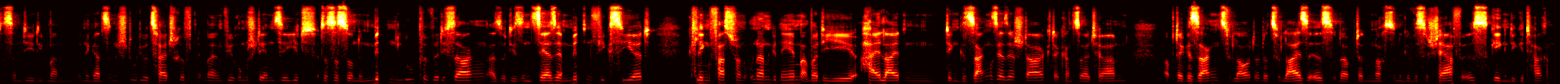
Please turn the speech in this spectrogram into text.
das sind die, die man in den ganzen Studiozeitschriften immer irgendwie rumstehen sieht. Das ist so eine Mittenlupe, würde ich sagen. Also die sind sehr, sehr mittenfixiert, klingen fast schon unangenehm, aber die highlighten den Gesang sehr, sehr stark. Da kannst du halt hören, ob der Gesang zu laut oder zu leise ist oder ob dann noch so eine gewisse Schärfe ist gegen die Gitarren.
